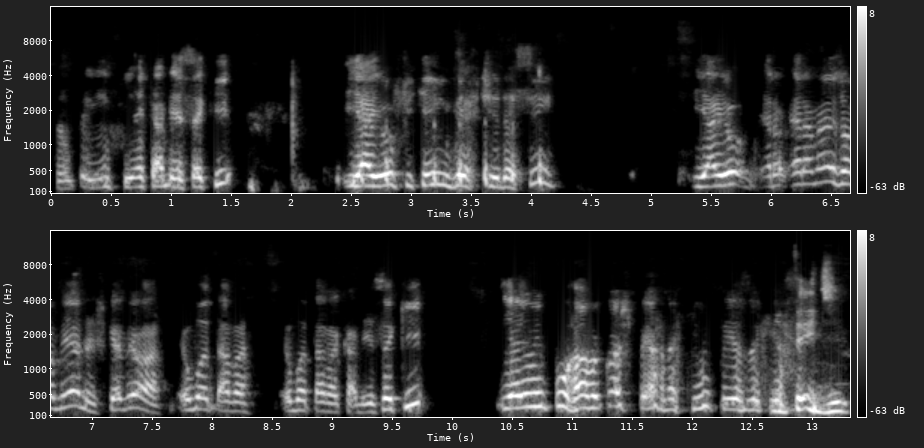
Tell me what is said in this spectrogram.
Então, eu peguei, enfiei a cabeça aqui, e aí eu fiquei invertido assim, e aí eu, era, era mais ou menos, quer ver, ó, eu botava, eu botava a cabeça aqui, e aí eu empurrava com as pernas aqui, o peso aqui. Entendi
